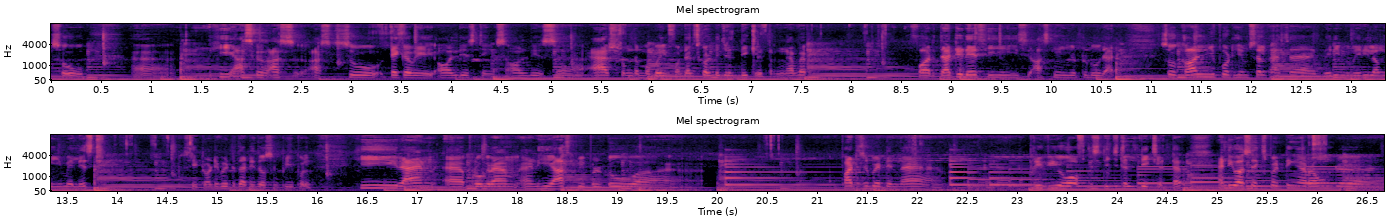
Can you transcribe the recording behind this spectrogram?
So uh, he asks us, asks to take away all these things, all these uh, apps from the mobile phone. That's called digital declutter. Never. For 30 days, he is asking you to do that. So Cal Newport himself has a very very long email list. See, 25 to 30,000 people. He ran a program and he asked people to uh, participate in a, a, preview of this digital declutter, and he was expecting around. Uh,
